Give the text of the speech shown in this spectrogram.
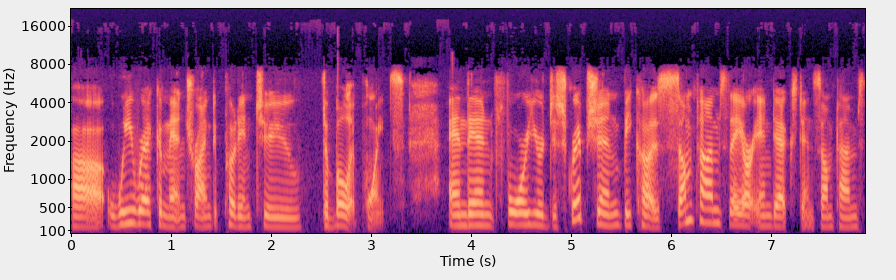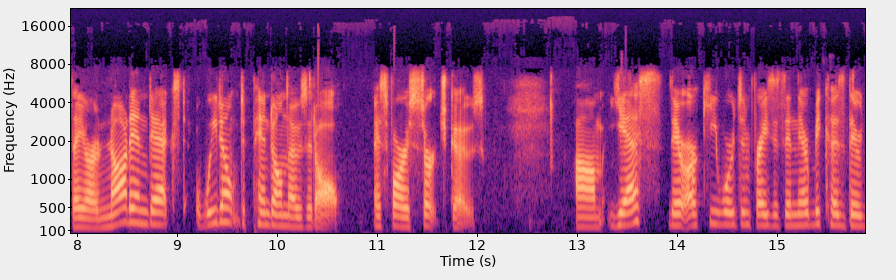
uh, we recommend trying to put into the bullet points. And then for your description, because sometimes they are indexed and sometimes they are not indexed, we don't depend on those at all as far as search goes. Um, yes, there are keywords and phrases in there because they're,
